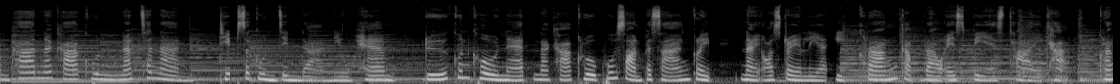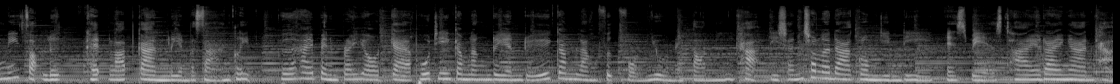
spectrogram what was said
ัมภาษณ์นะคะ คุณนัชนันทิพสกุลจินดา นิวแฮม หรือคุณครูแนทนะคะ ครูผู้สอนภาษาอังกฤษ ในออสเตรเลียอีกครั้งกับเรา SBS ไทยค่ะ ครั้งนี้เจาะลึกเคล็ดลับการเรียนภาษาอังกฤษ เพื่อให้เป็นประโยชน์แก่ผู้ที่กำลังเรียนหรือกำลังฝึกฝนอยู่ในตอนนี้ค่ะ ดิฉันชลดากลมยินดี SBS ไทยรายงานค่ะ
